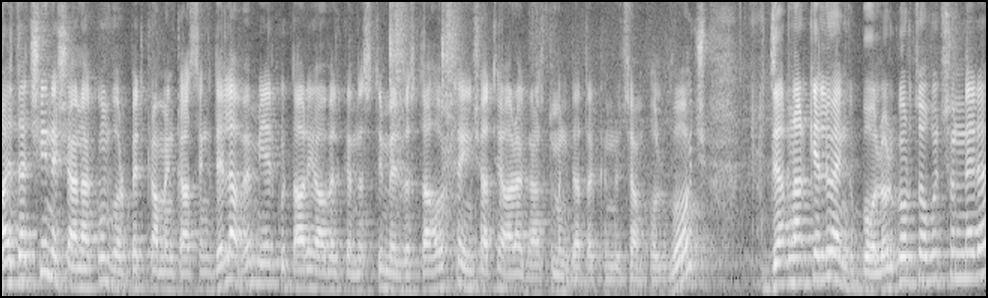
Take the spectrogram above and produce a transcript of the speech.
բայց դա չի նշանակում, որ պետք է մենք ասենք դե լավ է, մի երկու տարի ավել կնստի մեր վստահորդը, ինչա թե արագ անցնում ենք դատակնության փուլ։ Ոչ, ձեռնարկելու ենք բոլոր գործողությունները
